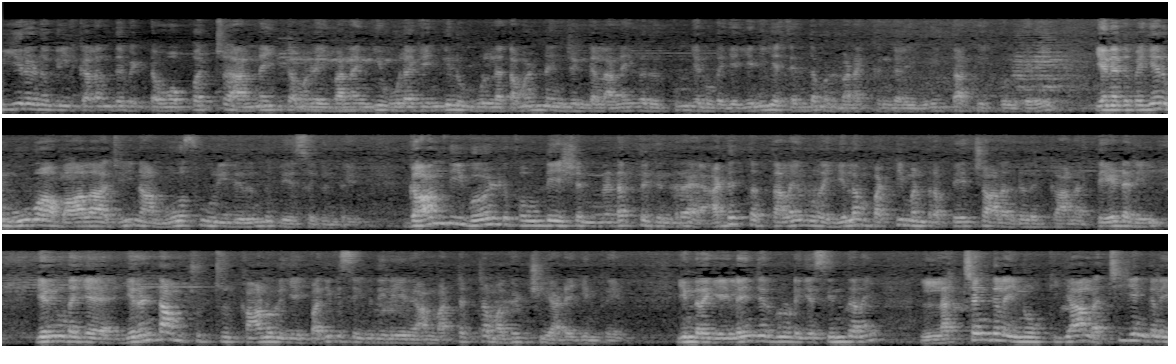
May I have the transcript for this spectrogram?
உயிரணுவில் கலந்துவிட்ட ஒப்பற்ற அன்னை தமிழை வணங்கி உலகெங்கிலும் உள்ள தமிழ் நெஞ்சங்கள் அனைவருக்கும் என்னுடைய இனிய செந்தமிழ் வணக்கங்களை உரித்தாக்கிக் கொள்கிறேன். எனது பெயர் மூவா பாலாஜி. நான் ஓசூரிலிருந்து பேசுகின்றேன். காந்தி வேர்ல்டு பவுண்டேஷன் நடத்துகின்ற அடுத்த தலைமுறை இளம் பட்டிமன்ற பேச்சாளர்களுக்கான தேடலில் என்னுடைய இரண்டாம் சுற்று காணொளியை பதிவு செய்வதிலே நான் மற்றற்ற மகிழ்ச்சி அடைகின்றேன். இன்றைய இளைஞர்களுடைய சிந்தனை லட்சங்களை நோக்கியா லட்சியங்களை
